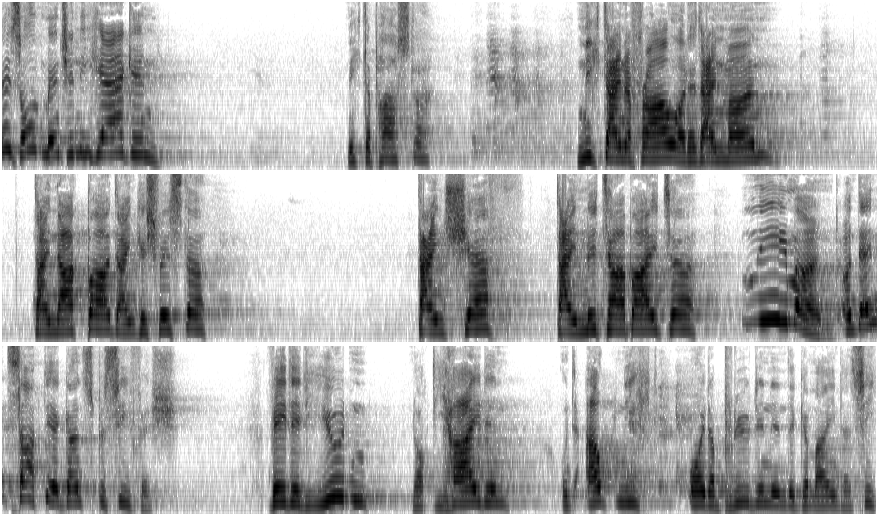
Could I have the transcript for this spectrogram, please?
Wir sollten Menschen nicht ärgern. Nicht der Pastor, nicht deine Frau oder dein Mann, dein Nachbar, dein Geschwister. dein Chef, dein Mitarbeiter, niemand. Und dann sagt er ganz spezifisch, weder die Juden noch die Heiden und auch nicht eure Brüder in der Gemeinde. Sie,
